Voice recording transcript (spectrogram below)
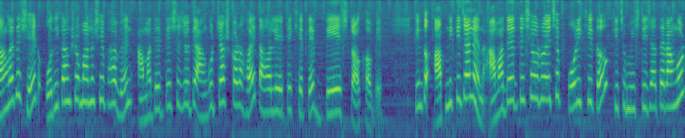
বাংলাদেশের অধিকাংশ মানুষই ভাবেন আমাদের দেশে যদি আঙ্গুর চাষ করা হয় তাহলে এটি খেতে বেশ টক হবে। কিন্তু আপনি কি জানেন আমাদের দেশেও রয়েছে পরীক্ষিত কিছু মিষ্টি জাতের আঙ্গুর?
